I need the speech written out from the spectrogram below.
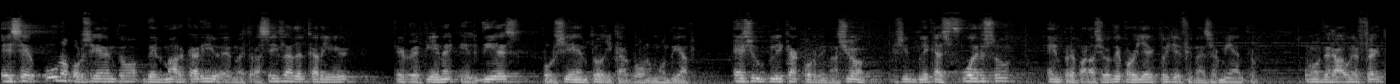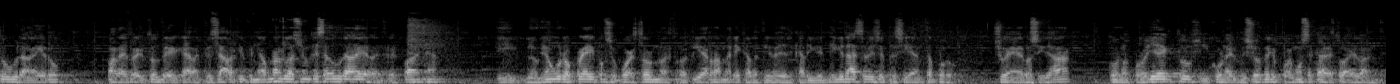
ese 1% del mar Caribe, de nuestras islas del Caribe, que retiene el 10% del carbono mundial. Eso implica coordinación, eso implica esfuerzo en preparación de proyectos y de financiamiento. Hemos dejado un efecto duradero para efectos de garantizar que tengamos una relación que sea duradera entre España y la Unión Europea y por supuesto nuestra tierra, América Latina y el Caribe. Y gracias, vicepresidenta, por su generosidad con los proyectos y con la ilusión de que podemos sacar esto adelante.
